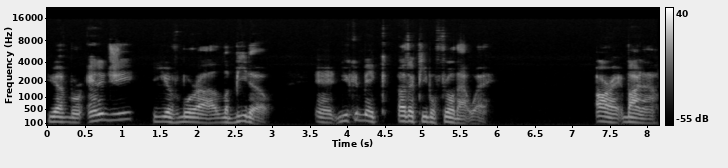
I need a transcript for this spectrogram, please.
You have more energy. You have more uh, libido, and you can make other people feel that way. All right, bye now.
